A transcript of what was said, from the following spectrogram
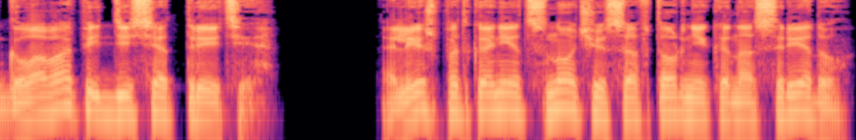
Глава 53. Лишь под конец ночи со вторника на среду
